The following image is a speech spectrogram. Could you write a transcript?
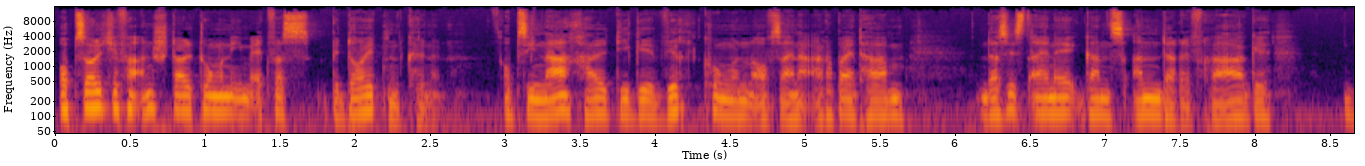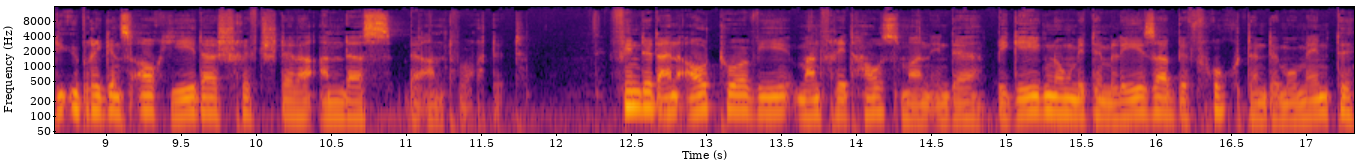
Ob solche Veranstaltungen ihm etwas bedeuten können, ob sie nachhaltige Wirkungen auf seine Arbeit haben, das ist eine ganz andere Frage, die übrigens auch jeder Schriftsteller anders beantwortet. Findet ein Autor wie Manfred Hausmann in der Begegnung mit dem Leser befruchtende Momente,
